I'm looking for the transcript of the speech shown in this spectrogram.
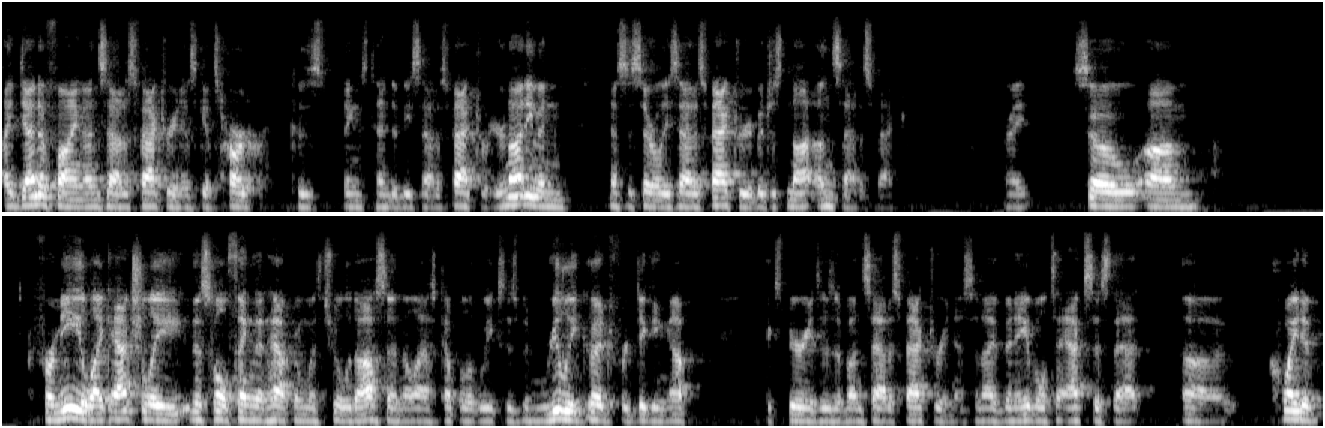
identifying unsatisfactoriness gets harder because things tend to be satisfactory or not even necessarily satisfactory, but just not unsatisfactory, right? So um, for me, like actually, this whole thing that happened with Culadasa in the last couple of weeks has been really good for digging up experiences of unsatisfactoriness, and I've been able to access that uh, quite a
